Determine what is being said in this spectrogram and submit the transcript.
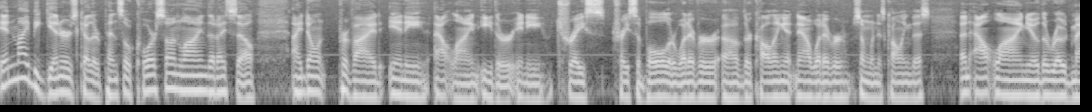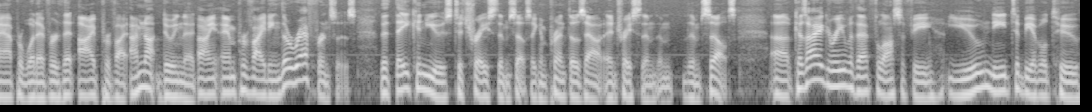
In my beginner's color pencil course online that I sell, I don't provide any outline either, any trace, traceable, or whatever uh, they're calling it now, whatever someone is calling this, an outline, you know, the roadmap or whatever that I provide. I'm not doing that. I am providing the references that they can use to trace themselves. They can print those out and trace them, them themselves. Because uh, I agree with that philosophy. You need to be able to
